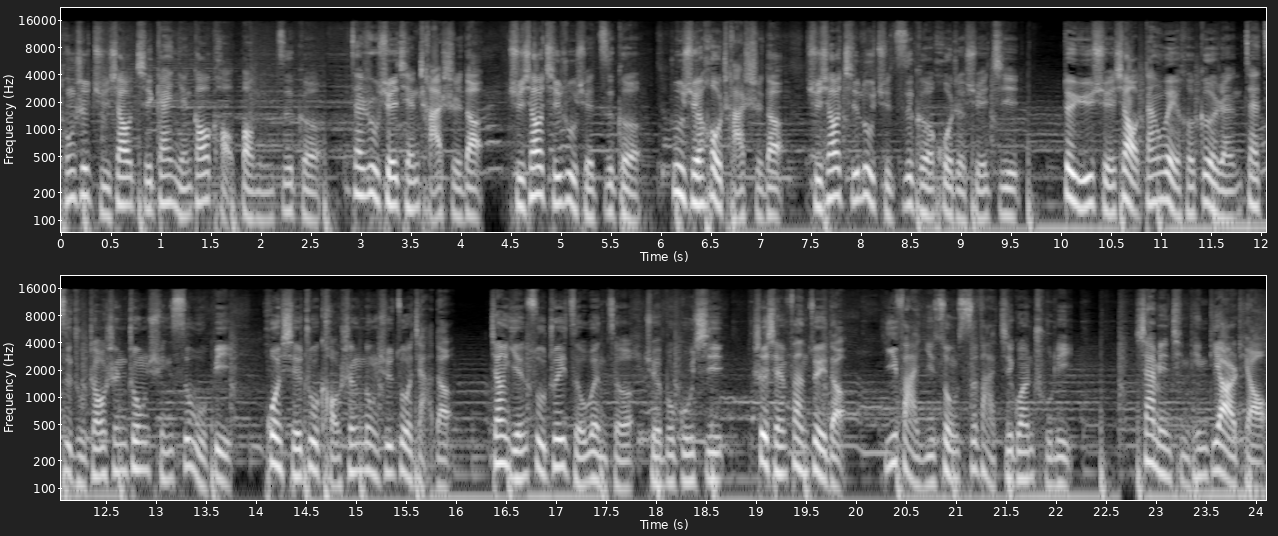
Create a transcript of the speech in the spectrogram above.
同时取消其该年高考报名资格；在入学前查实的，取消其入学资格；入学后查实的，取消其录取资格或者学籍。对于学校、单位和个人在自主招生中徇私舞弊或协助考生弄虚作假的，将严肃追责问责，绝不姑息。涉嫌犯罪的，依法移送司法机关处理。下面请听第二条：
